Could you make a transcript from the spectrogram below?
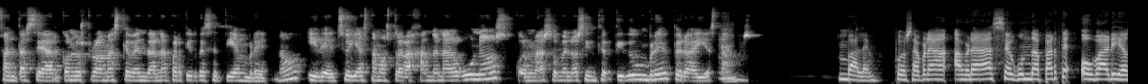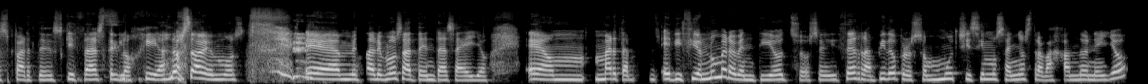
fantasear con los programas que vendrán a partir de septiembre, ¿no? Y de hecho ya estamos trabajando en algunos con más o menos incertidumbre, pero ahí estamos. Vale, pues habrá, habrá segunda parte o varias partes, quizás trilogía, no sabemos. Em, estaremos atentas a ello. Em, Marta, edición número 28, se dice rápido, pero son muchísimos años trabajando en ello.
